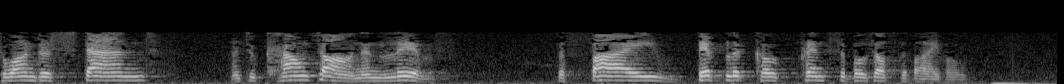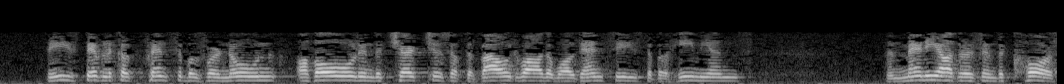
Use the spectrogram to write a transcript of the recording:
to understand and to count on and live the five biblical principles of the Bible. These biblical principles were known of old in the churches of the Vaudois, the Waldenses, the Bohemians, and many others in the course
